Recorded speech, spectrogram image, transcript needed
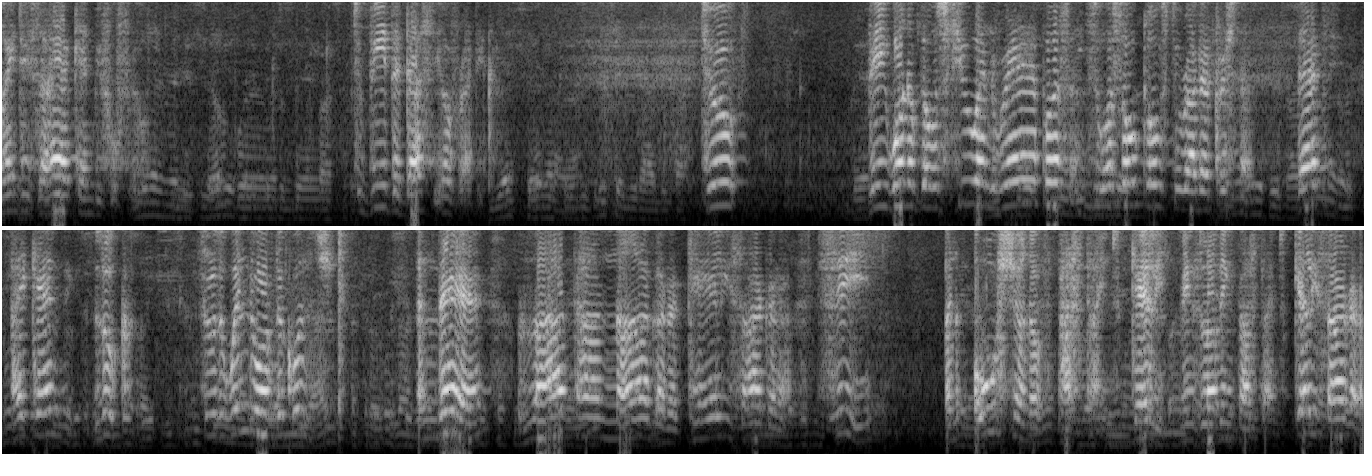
my desire can be fulfilled. Allora il mio desiderio sarebbe soddisfatto To be the Dasi of Radhika. di essere la servitrice di Radhika. To be one of those few and rare persons who are so close to Radha Krishna that I can look through the window of the Kunj and there Radha Nagara Keli Sagara see an ocean of pastimes. Keli means loving pastimes. Keli Sagara.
